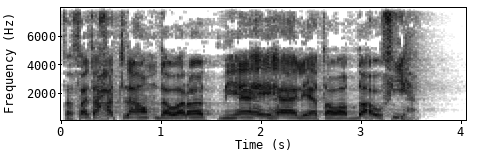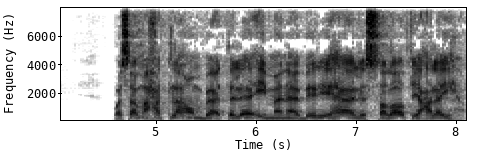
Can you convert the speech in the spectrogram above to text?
ففتحت لهم دورات مياهها ليتوضأوا فيها وسمحت لهم باعتلاء منابرها للصلاة عليها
